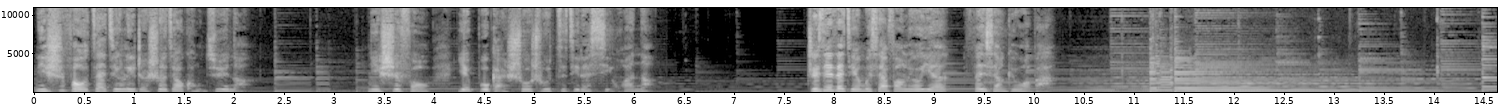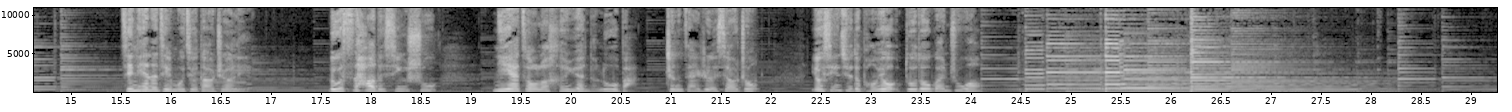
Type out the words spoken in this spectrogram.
你是否在经历着社交恐惧呢？你是否也不敢说出自己的喜欢呢？直接在节目下方留言分享给我吧。今天的节目就到这里，卢思浩的新书《你也走了很远的路吧》正在热销中，有兴趣的朋友多多关注哦。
